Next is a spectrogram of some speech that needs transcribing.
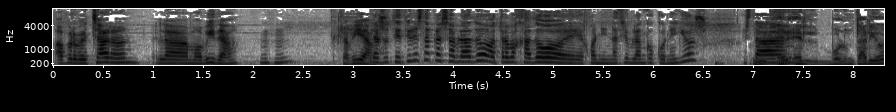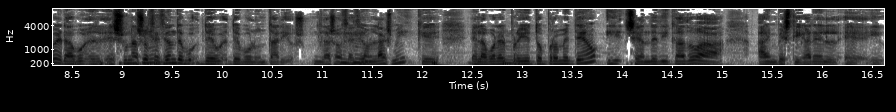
Aprovecharon la movida que había. La asociación esta que has hablado, ¿ha trabajado eh, Juan Ignacio Blanco con ellos? Está... El, el voluntario era es una asociación de, vo- de- de voluntarios, la asociación Laxmi, que elabora el proyecto Prometeo y se han dedicado a, a investigar el, eh, y, eh,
